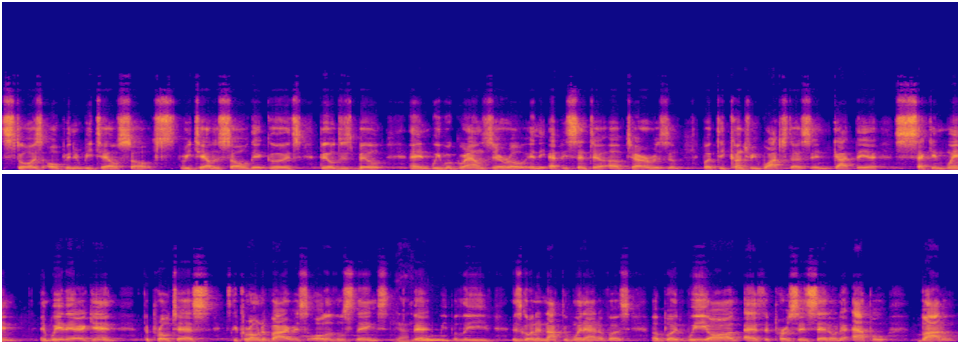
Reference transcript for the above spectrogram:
Stores opened and retail sold, retailers sold their goods, builders built, and we were ground zero in the epicenter of terrorism. But the country watched us and got their second win. And we're there again. The protests, the coronavirus, all of those things yeah. that we believe is going to knock the wind out of us. Uh, but we are, as the person said on the Snapple bottle,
